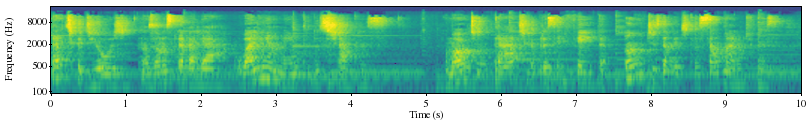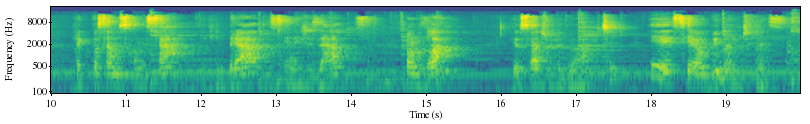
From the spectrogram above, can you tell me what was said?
prática de hoje, nós vamos trabalhar o alinhamento dos chakras. É uma ótima prática para ser feita antes da meditação mindfulness, para que possamos começar equilibrados, energizados. Vamos lá? Eu sou a Júlia Duarte e esse é o Be Mindfulness.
